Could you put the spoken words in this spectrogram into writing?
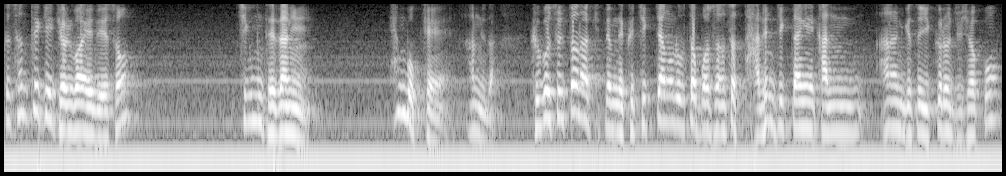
그 선택의 결과에 대해서 지금은 대단히 행복해 합니다. 그곳을 떠났기 때문에 그 직장으로부터 벗어나서 다른 직장에 간 하나님께서 이끌어 주셨고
